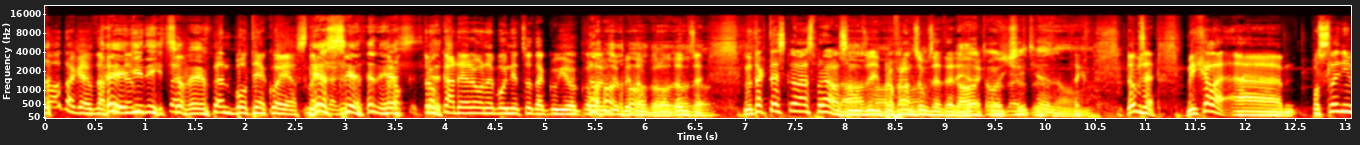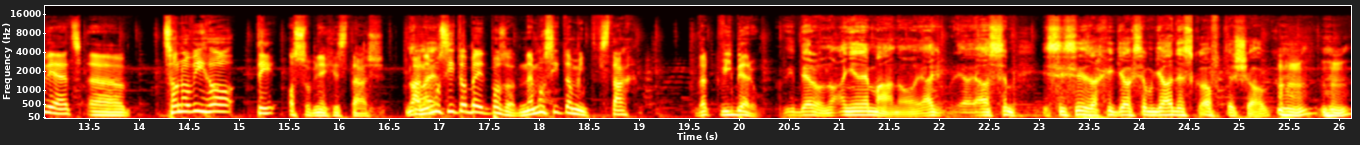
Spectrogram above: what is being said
No, tak je, tak To je ten- jediný, ten, co vím. Ten bod jako je jasný. Jasně, tak, ten tro, jasně. Trocadero nebo něco takového kolem, No, že by to no, bylo. no, Dobře. no. No tak to je skvělá zpráva, samozřejmě no, pro no. francouze tedy. No, to jako, určitě, no. Tak, dobře, Michale, uh, poslední věc. Uh, co novýho ty osobně chystáš? No, A nemusí to být, pozor, nemusí to mít vztah k výběru. výběru, no ani nemá, no. Já, já, já jsem, jestli si zachytil, jak jsem udělal desku Aftershock. Uh-huh.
